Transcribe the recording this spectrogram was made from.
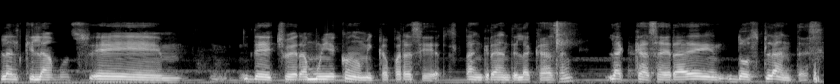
La alquilamos, eh, de hecho era muy económica para ser tan grande la casa. La casa era de dos plantas.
